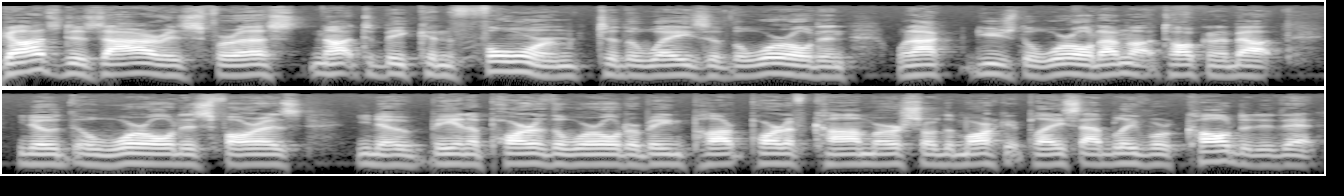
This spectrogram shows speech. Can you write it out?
God's desire is for us not to be conformed to the ways of the world. And when I use the world, I'm not talking about, you know, the world as far as you know, being a part of the world or being part, part of commerce or the marketplace. I believe we're called to do that.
